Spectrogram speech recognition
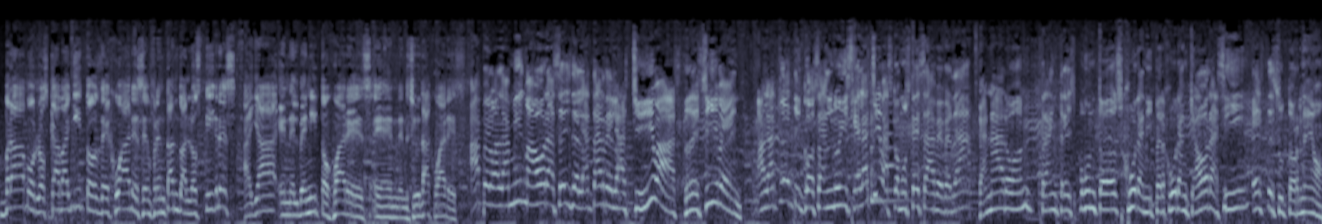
Bravo, los caballitos de Juárez enfrentando a los Tigres allá en el Benito Juárez, en, Ciudad Juárez. Ah, pero a la misma hora, 6 de la tarde, las Chivas reciben al Atlético San Luis. Que las Chivas, como usted sabe, ¿verdad? Ganaron, traen tres puntos, juran y perjuran que ahora sí, este es su torneo.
